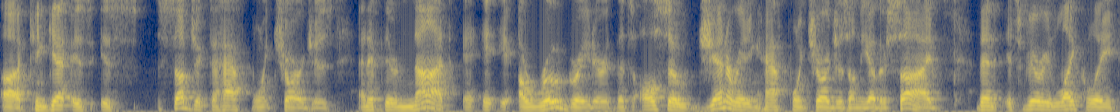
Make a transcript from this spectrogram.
uh, can get is is subject to half point charges. And if they're not a, a, road grader that's also generating half point charges on the other side, then it's very likely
